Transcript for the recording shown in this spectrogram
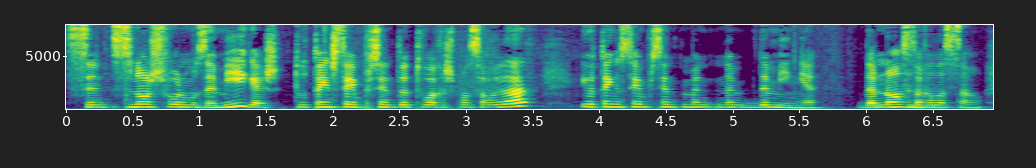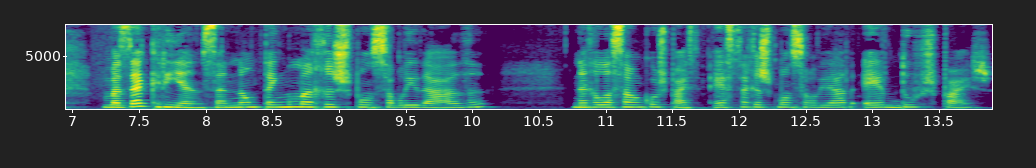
Se, se nós formos amigas, tu tens 100% da tua responsabilidade, eu tenho 100% ma- na- da minha, da nossa relação. Mas a criança não tem uma responsabilidade na relação com os pais. Essa responsabilidade é dos pais.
